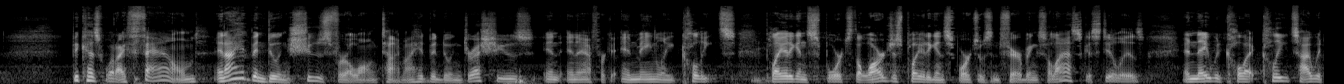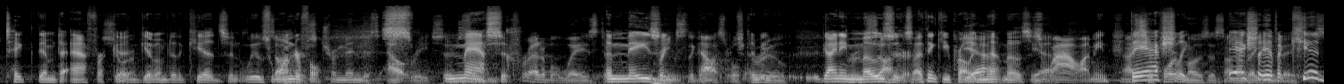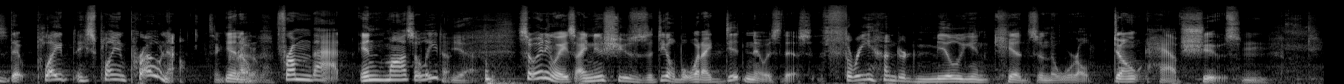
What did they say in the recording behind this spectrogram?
because what I found, and I had been doing shoes for a long time. I had been doing dress shoes in, in Africa and mainly cleats. Mm-hmm. Play It Again Sports. The largest Play It Again Sports was in Fairbanks, Alaska, still is. And they would collect cleats. I would take them to Africa sure. and give them to the kids, and it was Soccer's wonderful. Tremendous outreach. There's massive, incredible ways to amazing preach the gospel outreach. through. I mean, a guy named Moses. Soccer. I think you probably yeah. met Moses. Yeah. Wow. I mean, I they actually they actually have a basis. kid that played. He's playing pro now. You know, from that in Mazalita. Yeah. So, anyways, I knew shoes was a deal, but what I didn't know is this 300 million kids in the world don't have shoes. Mm.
